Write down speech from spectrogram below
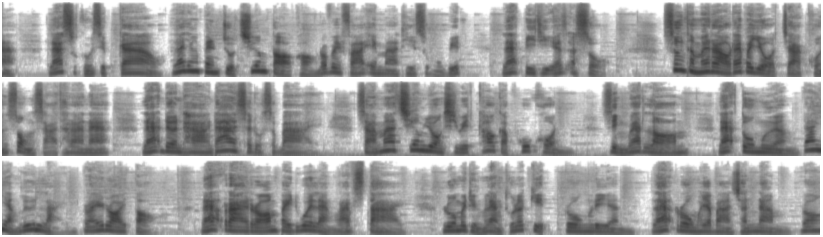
15 และสุขุมวิท 19 และยังเป็นจุดเชื่อมต่อของรถไฟฟ้า MRT สุขุมวิทและ BTS อโศก ซึ่งทำให้เราได้ประโยชน์จากขนส่งสาธารณะ และเดินทางได้สะดวกสบาย สามารถเชื่อมโยงชีวิตเข้ากับผู้คน สิ่งแวดล้อม และตัวเมืองได้อย่างลื่นไหลไร้รอยต่อ และรายล้อมไปด้วยแหล่งไลฟ์สไตล์รวมไปถึงแหล่งธุรกิจ โรงเรียน และโรงพยาบาลชั้นนำรอง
